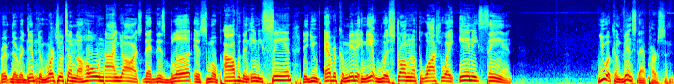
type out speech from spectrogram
re- the redemptive work. You'll tell them the whole nine yards that this blood is more powerful than any sin that you've ever committed and it was strong enough to wash away any sin. You would convince that person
